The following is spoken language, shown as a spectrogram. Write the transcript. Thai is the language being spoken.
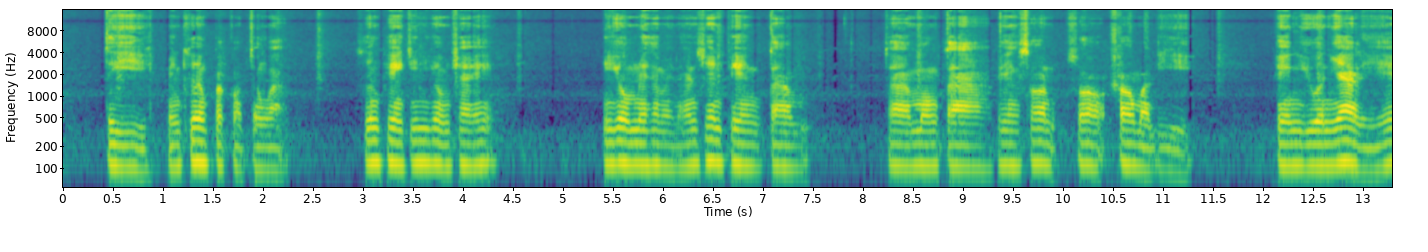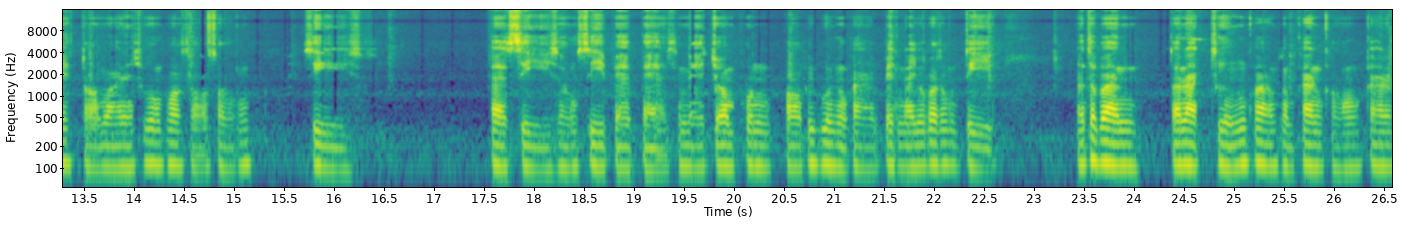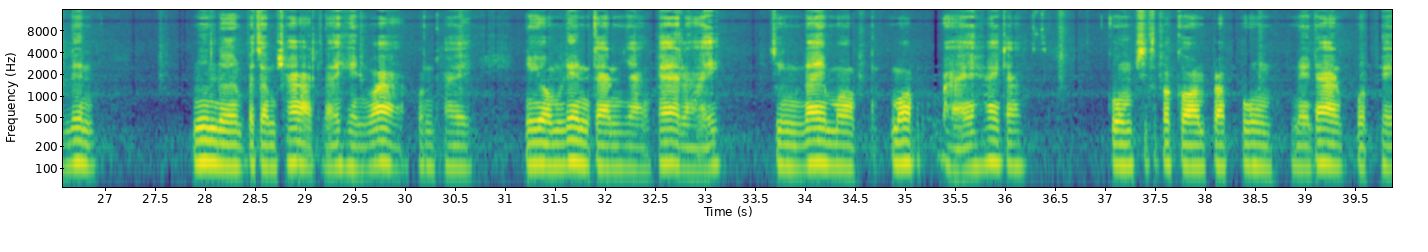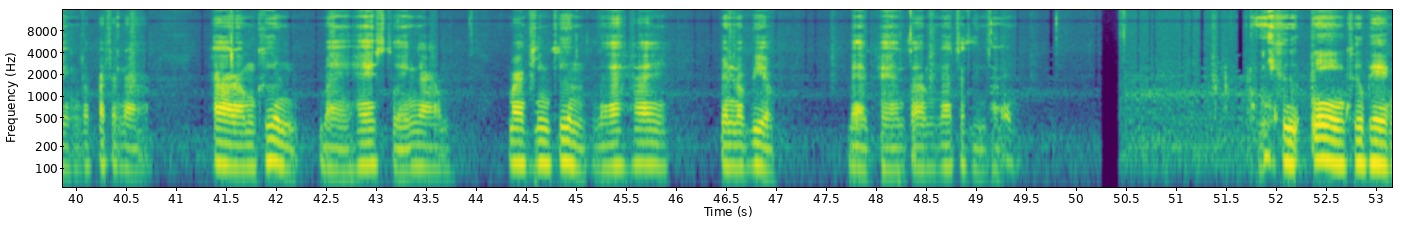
ตีเป็นเครื่องประกอบจังหวะ ซึ่งเพลงที่นิยมใช้นิยมในสมัยนั้น เช่นเพลงตามตามองตาเพลงซ่อนซ่อเข้ามาดี เพลงยวนย่าเหลต่อมาในช่วงพศสองสี่แปดสี่สองสี่แปดแปดสมัยจอมพลปพิบูลสงครามเป็นนายกรัฐมนตรี รัฐบาล ตระหนักถึงความสำคัญของการเล่นนื่นเริงประจำชาติ และเห็นว่าคนไทยนิยมเล่นกันอย่างแพร่หลาย จึงได้มอบมอบหมายให้การกรมศิลปากรปรับปรุงในด้านบทเพลงและพัฒนาท่ารำขึ้นใหม่ให้สวยงามมากยิ่งขึ้น และให้เป็นระเบียบแบบแผนตามนาฏศิลป์ไทยนี่คือนี่คือเพลง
